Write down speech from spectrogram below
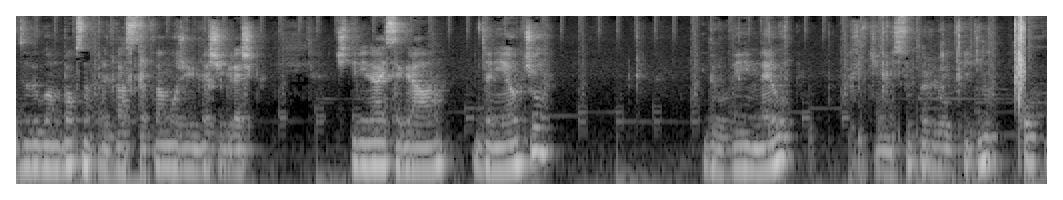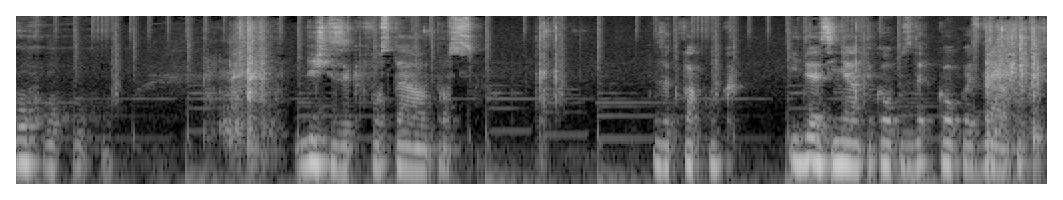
за да го анбоксна пред вас. Това може би беше грешка. 14 грама Даниелчо. Да го видим него, че ми е супер любопитно. Вижте за какво става въпрос. За каква кука. Идея си нямате колко, колко е здрава куката.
